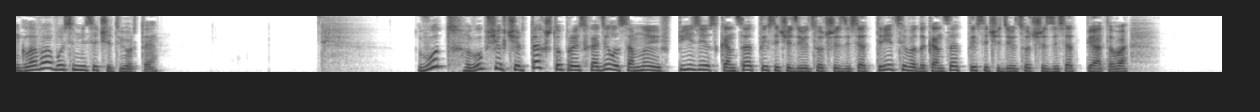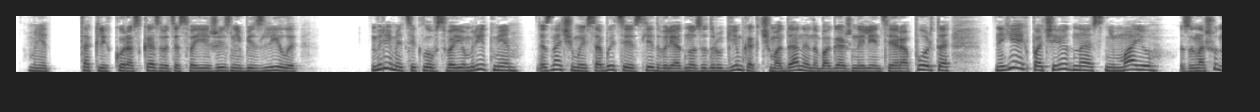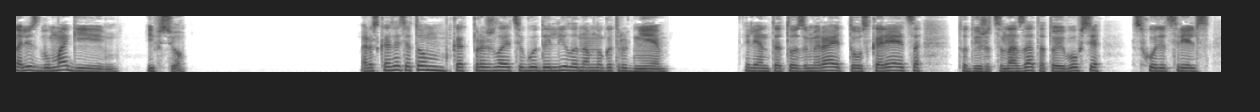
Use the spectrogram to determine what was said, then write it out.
Глава 84. Вот в общих чертах, что происходило со мной в Пизе с конца 1963 до конца 1965. Мне так легко рассказывать о своей жизни без Лилы. Время текло в своем ритме, значимые события следовали одно за другим, как чемоданы на багажной ленте аэропорта, я их поочередно снимаю, заношу на лист бумаги и, и все. Рассказать о том, как прожила эти годы Лила, намного труднее. Лента то замирает, то ускоряется, то движется назад, а то и вовсе сходит с рельс.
